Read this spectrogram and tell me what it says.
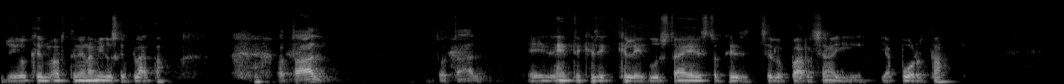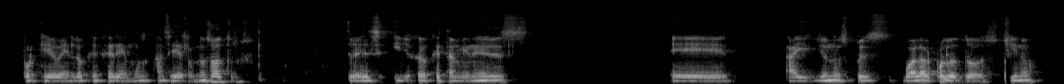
yo digo que es mejor tener amigos que plata. Total, total. Es gente que, se, que le gusta esto, que se lo parcha y, y aporta, porque ven lo que queremos hacer nosotros. Entonces, y yo creo que también es eh, ahí yo nos, pues, voy a hablar por los dos, chino,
